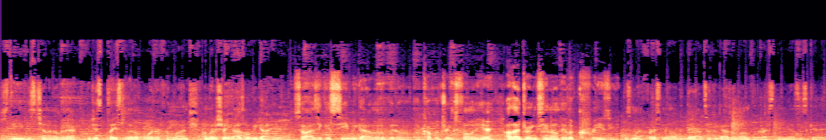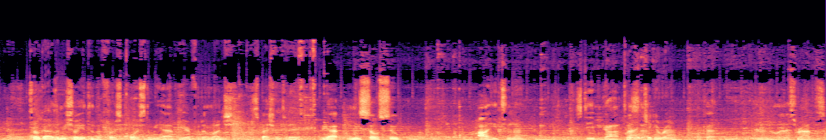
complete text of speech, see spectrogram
Steve is chilling over there. We just placed a little order for lunch. I'm gonna show you guys what we got here. So as you can see, we got a little bit of a couple drinks flowing here. Other drinks, you know, they look crazy. This is my first meal of the day. I'll take you guys along for the rest of the meals. Let's get it. So guys, let me show you to the first course that we have here for the lunch special today. We got miso soup, ahi tuna. Steve got Fried chicken wrap. Okay. And then the lettuce wraps.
